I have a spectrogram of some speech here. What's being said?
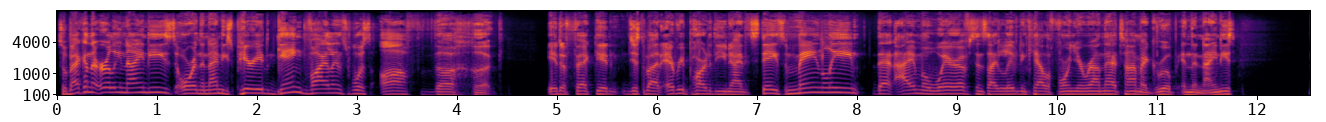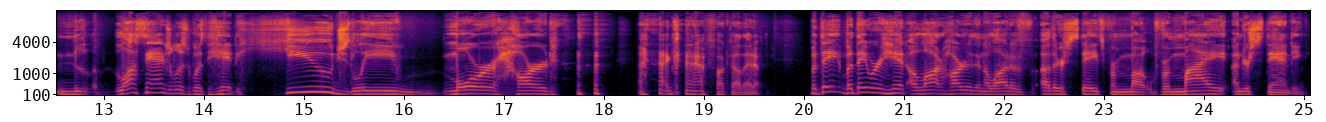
So, back in the early 90s or in the 90s period, gang violence was off the hook. It affected just about every part of the United States, mainly that I'm aware of since I lived in California around that time. I grew up in the 90s. Los Angeles was hit hugely more hard. I kind of fucked all that up. But they but they were hit a lot harder than a lot of other states from from my understanding.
